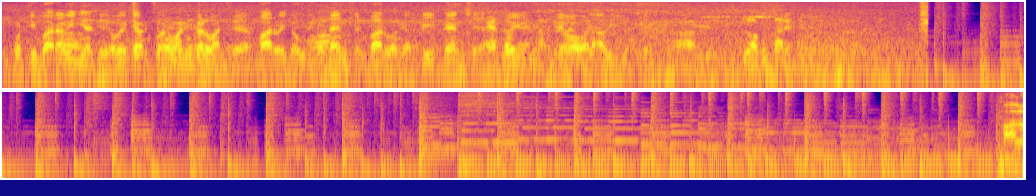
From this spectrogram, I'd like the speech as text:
એરપોર્ટથી બહાર આવી ગયા છે હવે ક્યાંક ફરવા નીકળવાનું છે. બાર વાગ્યા સુધીનો ટાઈમ છે ને બાર વાગ્યા આપણી ટ્રેન છે. કોઈ લેવાવાળા આવી ગયા છે. ઉતારે. હાલો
